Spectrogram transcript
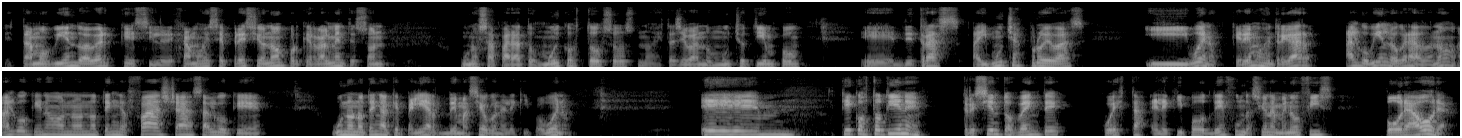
Estamos viendo a ver que si le dejamos ese precio o no, porque realmente son unos aparatos muy costosos, nos está llevando mucho tiempo. Eh, detrás hay muchas pruebas y bueno, queremos entregar algo bien logrado, ¿no? Algo que no, no, tenga fallas, algo que uno no tenga que pelear demasiado con el equipo. Bueno, eh, ¿qué costo tiene? 320 cuesta el equipo de Fundación Amenofis por ahora.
